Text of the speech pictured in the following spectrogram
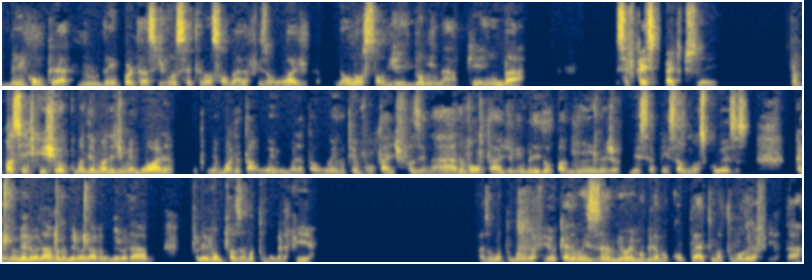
bem concreto do, da importância de você ter noção da área fisiológica, não noção de dominar, porque não dá. Você ficar esperto com isso daí. É um paciente que chegou com uma demanda de memória, memória tá ruim, memória tá ruim, não tenho vontade de fazer nada, vontade, lembrei dopamina, já comecei a pensar algumas coisas. O cara não melhorava, não melhorava, não melhorava. Falei, vamos fazer uma tomografia? Faz uma tomografia, eu quero um exame ou hemograma completo e uma tomografia, tá?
